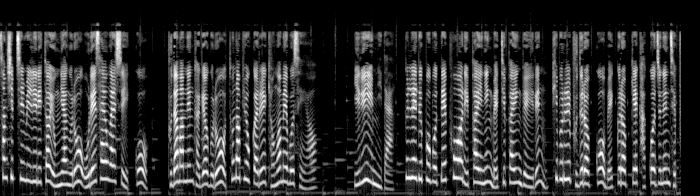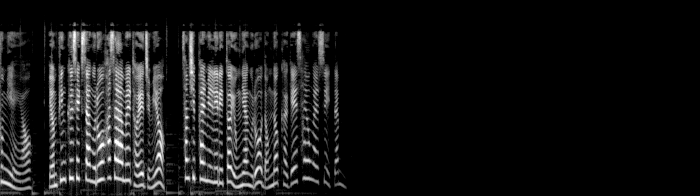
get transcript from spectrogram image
37ml 용량으로 오래 사용할 수 있고 부담 없는 가격으로 톤업 효과를 경험해보세요. 1위입니다. 클레드 뽀보떼 포어 리파이닝 매티파잉 베일은 피부를 부드럽고 매끄럽게 가꿔주는 제품이에요. 연핑크 색상으로 화사함을 더해주며 38ml 용량으로 넉넉하게 사용할 수 있답니다.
